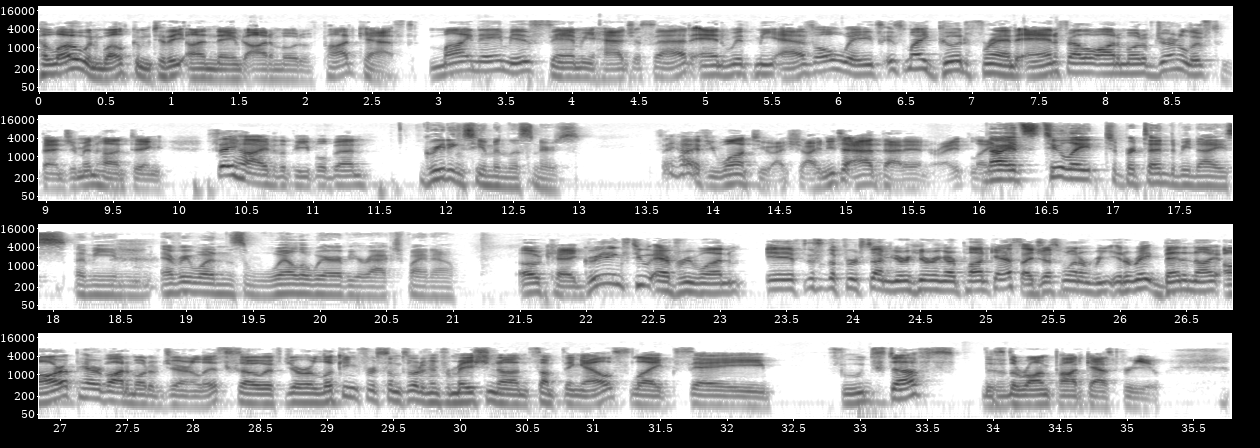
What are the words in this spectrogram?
Hello and welcome to the Unnamed Automotive Podcast. My name is Sammy Haj-Assad, and with me, as always, is my good friend and fellow automotive journalist, Benjamin Hunting. Say hi to the people, Ben. Greetings, human listeners. Say hi if you want to. I, sh- I need to add that in, right? Like, no, it's too late to pretend to be nice. I mean, everyone's well aware of your act by now. Okay, greetings to everyone. If this is the first time you're hearing our podcast, I just want to reiterate Ben and I are a pair of automotive journalists. So if you're looking for some sort of information on something else, like, say, foodstuffs, this is the wrong podcast for you.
